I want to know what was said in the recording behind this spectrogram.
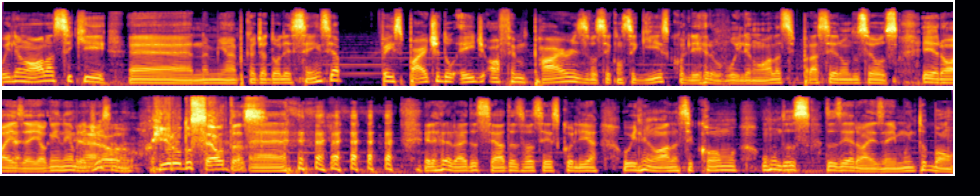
William Wallace, que é, na minha época de adolescência fez parte do Age of Empires. Você conseguia escolher o William Wallace para ser um dos seus heróis aí. Alguém lembra Era disso? o? Hero dos Celtas. É. Ele era o herói dos Celtas, você escolhia o William Wallace como um dos, dos heróis aí, muito bom.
